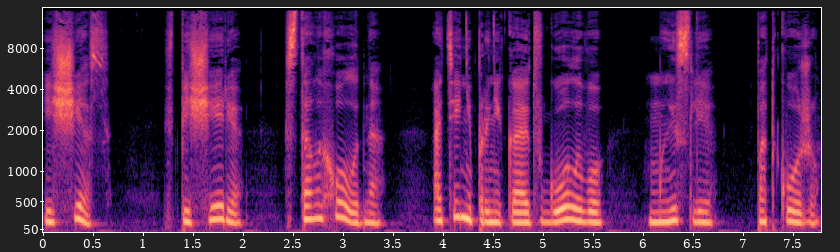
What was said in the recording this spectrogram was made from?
исчез. В пещере стало холодно, а тени проникают в голову, мысли, под кожу.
